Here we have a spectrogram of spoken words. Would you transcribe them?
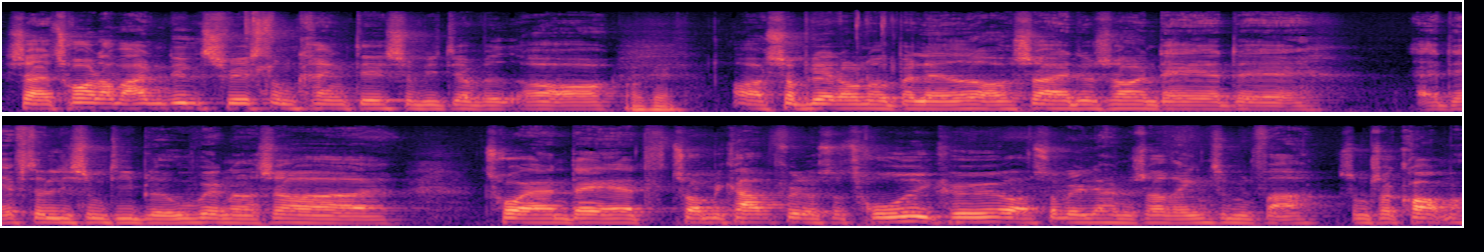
Så jeg tror, der var en lille twist omkring det, så vidt jeg ved. Og, Okay. og så bliver der jo noget ballade, og så er det jo så en dag, at, øh, at efter ligesom de er blevet uvenner, så øh, tror jeg en dag, at Tommy Kamp føler sig troet i kø, og så vælger han jo så at ringe til min far, som så kommer,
